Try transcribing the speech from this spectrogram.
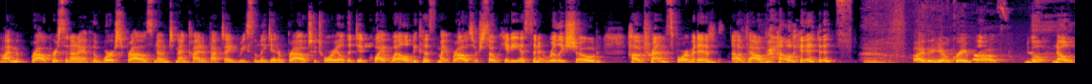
I'm a brow person and I have the worst brows known to mankind. In fact, I recently did a brow tutorial that did quite well because my brows are so hideous and it really showed how transformative uh, brow is. I think you have great brows. No, no,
